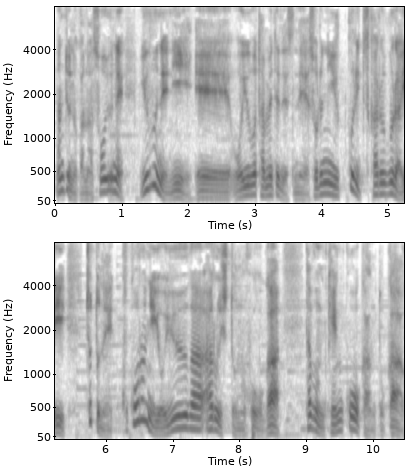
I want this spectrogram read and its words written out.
なんていうのかな、そういうね、湯船に、えー、お湯を溜めてですね、それにゆっくり浸かるぐらい、ちょっとね、心に余裕がある人の方が、多分健康感とか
